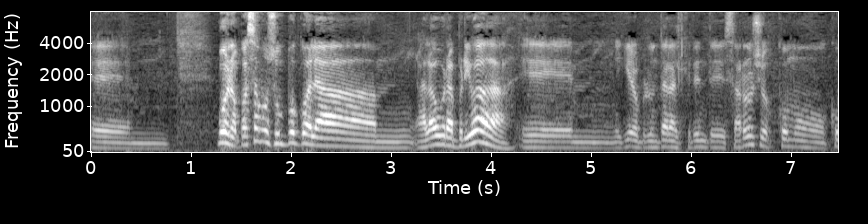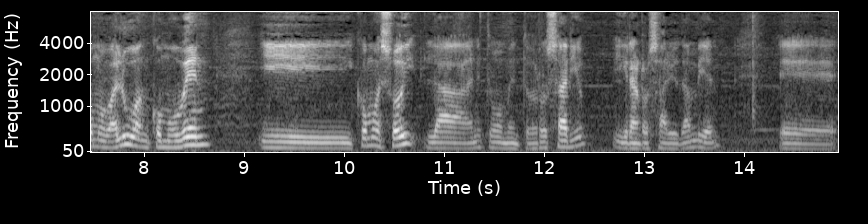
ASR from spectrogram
Eh, bueno, pasamos un poco a la, a la obra privada. Eh, le quiero preguntar al gerente de desarrollo cómo, cómo evalúan, cómo ven y cómo es hoy la en este momento Rosario y Gran Rosario también eh,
